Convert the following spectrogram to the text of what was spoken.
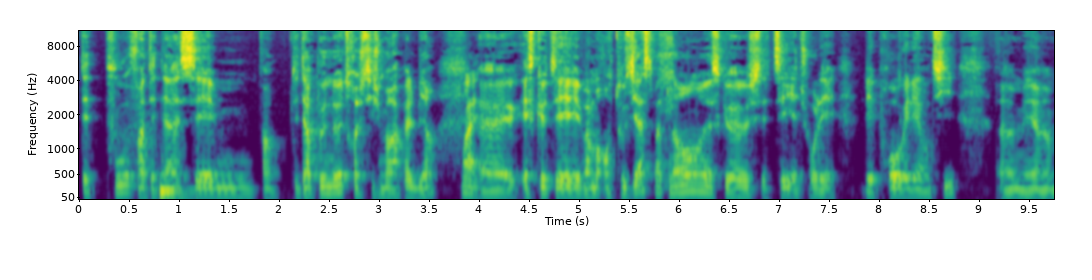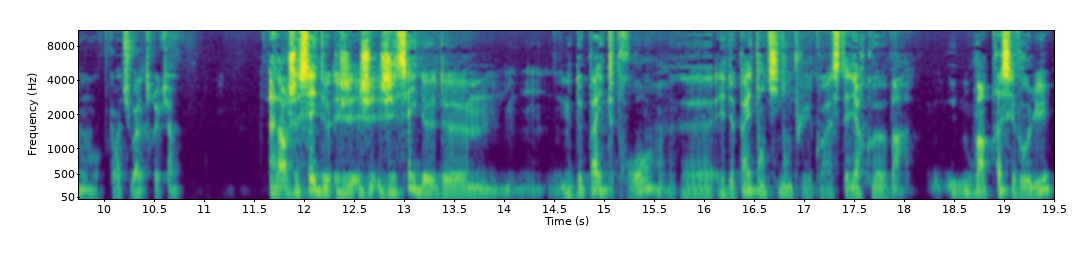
peut-être pour Enfin, t'étais assez, enfin, t'étais un peu neutre si je me rappelle bien. Ouais. Est-ce que t'es vraiment enthousiaste maintenant? Est-ce que tu sais, il y a toujours les les pros et les anti. Euh, mais euh, comment tu vois le truc hein? Alors j'essaye de j'essaye de, de de pas être pro euh, et de pas être anti non plus quoi. C'est-à-dire que bah WordPress évolue,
